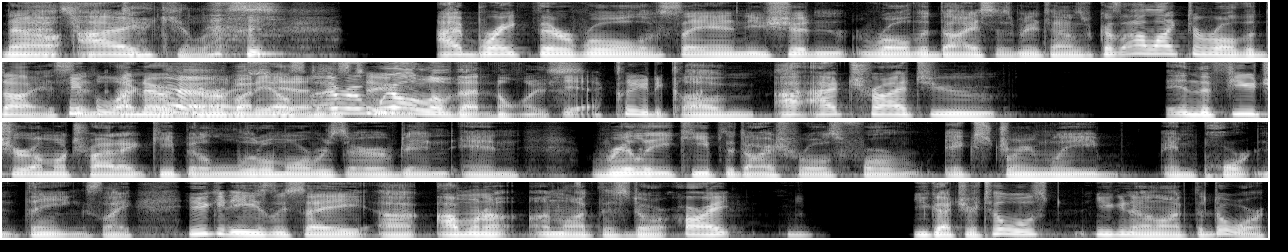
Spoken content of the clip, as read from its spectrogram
now That's I ridiculous. I break their rule of saying you shouldn't roll the dice as many times because I like to roll the dice. People and like I know rolling everybody dice, else yeah. does too. we all love that noise. Yeah, clickety clack. Um, I, I try to, in the future, I'm gonna try to keep it a little more reserved and and really keep the dice rolls for extremely important things. Like you could easily say, uh, I want to unlock this door. All right, you got your tools, you can unlock the door.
